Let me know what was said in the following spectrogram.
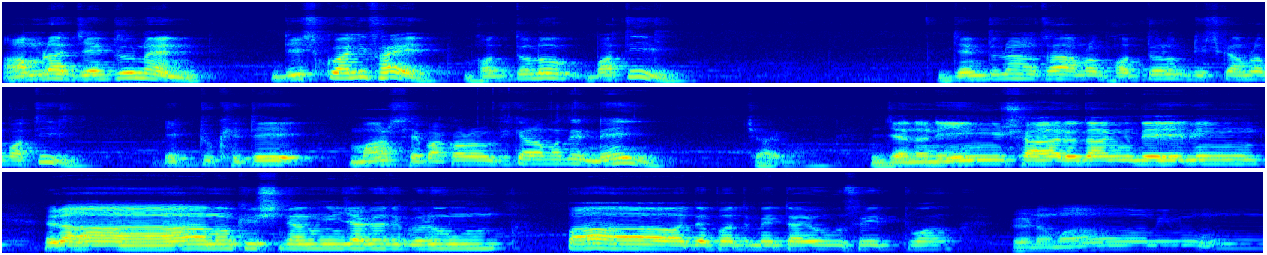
আমরা জেন্টলম্যান ডিসকোয়ালিফাইড ভদ্রলোক বাতিল। জেন্টলম্যান অর্থাৎ আমরা ভদ্রলোক ডিস্ক আমরা বাতিল। একটু খেটে মার সেবা করার অধিকার আমাদের নেই। জয় মা। জননীং শারদাং দেবীং রামকৃষ্ণং পাদপদ্মে তয়ৌ শ্রিত্বা প্রণমামি মুহুর্মুহুঃ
